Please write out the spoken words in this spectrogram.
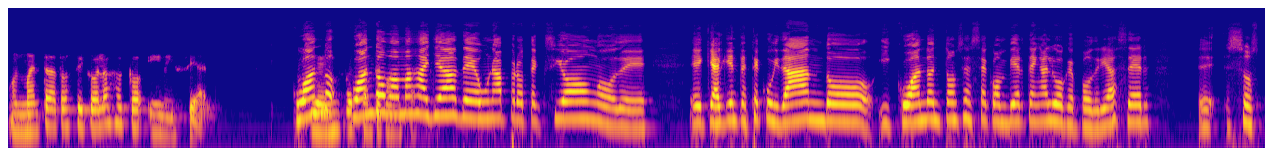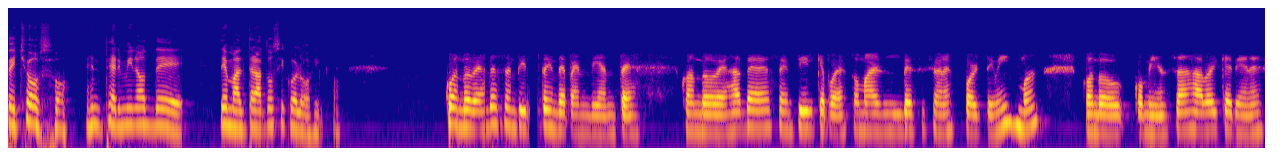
un maltrato psicológico inicial. ¿Cuándo, ¿cuándo va más allá de una protección o de eh, que alguien te esté cuidando y cuándo entonces se convierte en algo que podría ser eh, sospechoso en términos de maltrato psicológico? Cuando dejas de sentirte independiente, cuando dejas de sentir que puedes tomar decisiones por ti misma, cuando comienzas a ver que tienes,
